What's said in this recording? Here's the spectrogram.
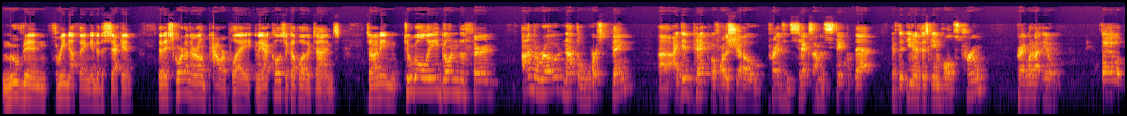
moved in three nothing into the second. Then they scored on their own power play, and they got close a couple other times. So I mean, two goal lead going into the third on the road, not the worst thing. Uh, I did pick before the show Preds in six. I'm going to stick with that, if the, even if this game holds true. Greg, what about you? So,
